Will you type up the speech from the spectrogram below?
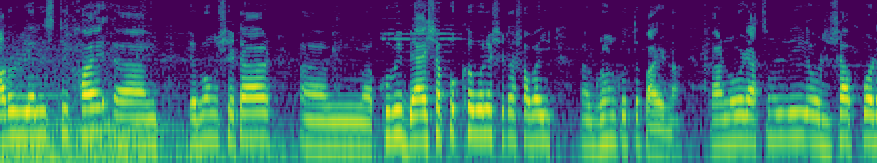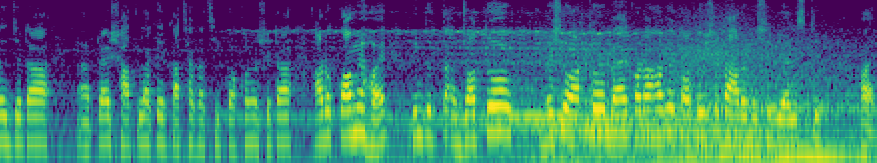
আরও রিয়েলিস্টিক হয় এবং সেটা খুবই ব্যয় সাপেক্ষ বলে সেটা সবাই গ্রহণ করতে পারে না। কারণ ওর অ্যাকচুয়ালি ওর হিসাব পড়ে যেটা প্রায় সাত লাখের কাছাকাছি। কখনো সেটা আরও কমে হয়, কিন্তু যত বেশি অর্থ ব্যয় করা হবে, ততই সেটা আরও বেশি রিয়েলিস্টিক হয়।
